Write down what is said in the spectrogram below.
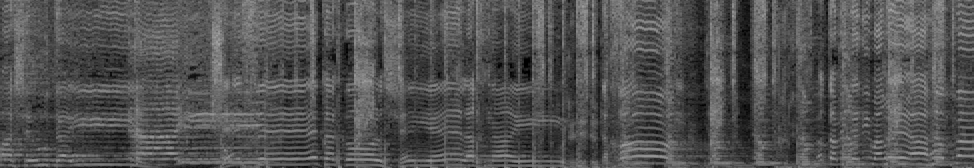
משהו טעים, אעשה את הכל שיהיה לך נעים. נכון, תמיד אני מראה אהבה,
